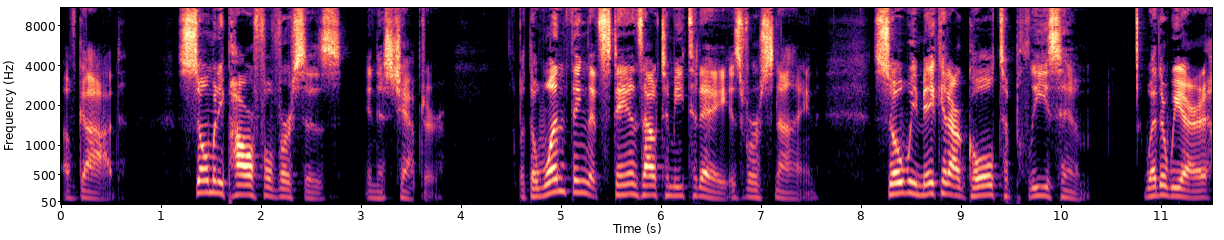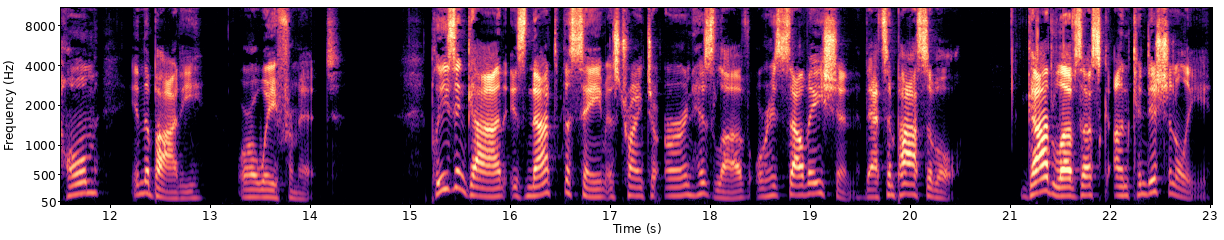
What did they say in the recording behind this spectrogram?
of God. So many powerful verses in this chapter. But the one thing that stands out to me today is verse 9 So we make it our goal to please Him, whether we are at home in the body or away from it. Pleasing God is not the same as trying to earn His love or His salvation. That's impossible. God loves us unconditionally.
